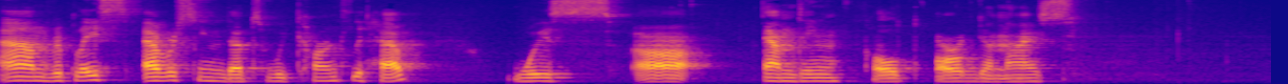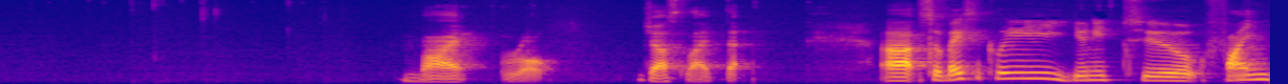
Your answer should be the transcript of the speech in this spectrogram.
and replace everything that we currently have with uh, ending called organize by row, just like that. Uh, so basically you need to find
